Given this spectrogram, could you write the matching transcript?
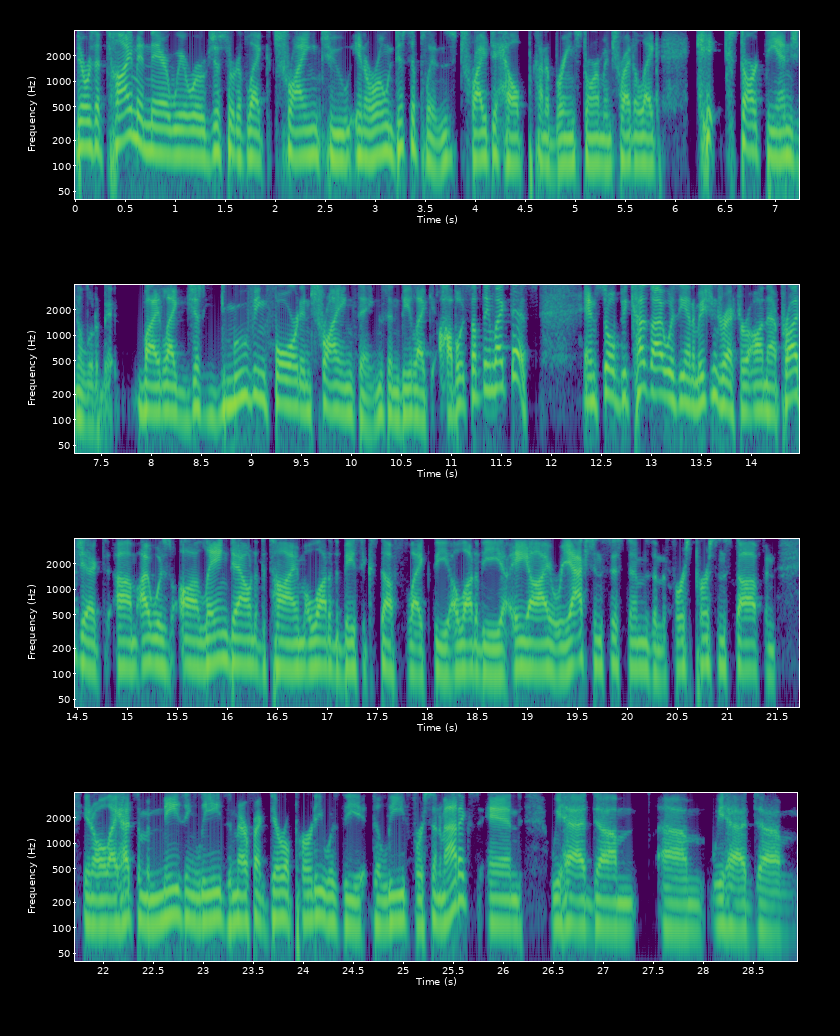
there was a time in there where we were just sort of like trying to, in our own disciplines, try to help kind of brainstorm and try to like kick start the engine a little bit by like just moving forward and trying things and be like, how about something like this? And so because I was the animation director on that project, um, I was uh, laying down at the time a lot of the basic stuff, like the a lot of the AI reaction systems and the first person stuff, and you know, I had some amazing leads. As a matter of fact, Daryl Purdy was the the lead for cinematics, and we had um, um, we had um,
